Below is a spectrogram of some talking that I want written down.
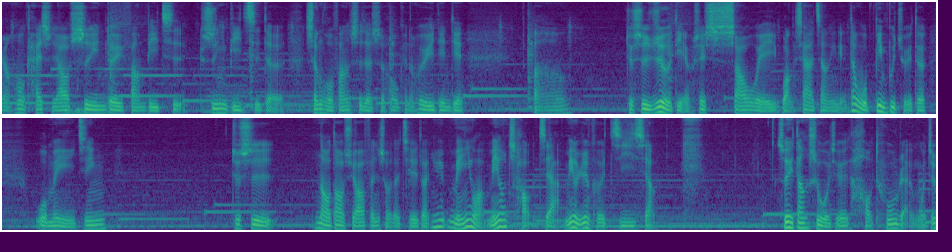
然后开始要适应对方彼此、适应彼此的生活方式的时候，可能会有一点点。呃，就是热点会稍微往下降一点，但我并不觉得我们已经就是闹到需要分手的阶段，因为没有啊，没有吵架，没有任何迹象，所以当时我觉得好突然，我就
